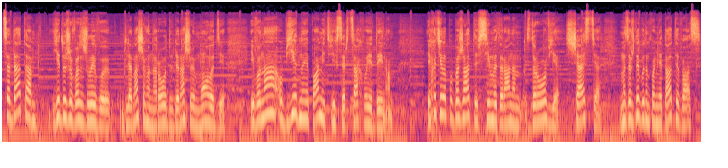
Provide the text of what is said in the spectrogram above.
Ця дата є дуже важливою для нашого народу, для нашої молоді, і вона об'єднує пам'ять в їх серцях воєдино. Я хотіла побажати всім ветеранам здоров'я, щастя. Ми завжди будемо пам'ятати вас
